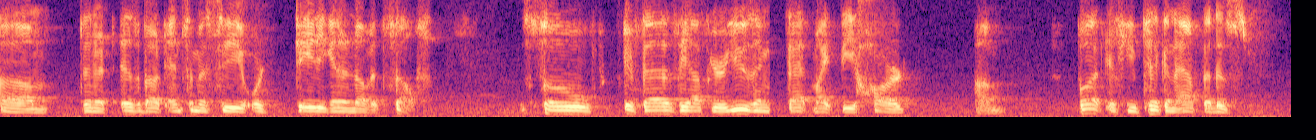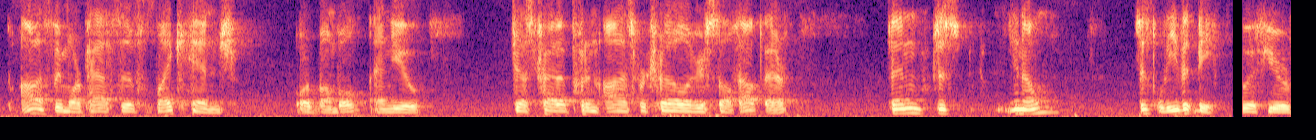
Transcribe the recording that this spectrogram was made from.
um, than it is about intimacy or dating in and of itself. So if that is the app you're using, that might be hard. Um, but if you pick an app that is honestly more passive, like Hinge or Bumble, and you just try to put an honest portrayal of yourself out there, then just, you know, just leave it be. If you're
